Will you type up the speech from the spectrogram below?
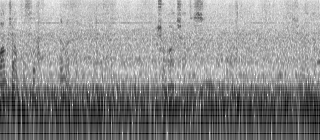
Çoban çantası değil mi? Çoban çantası. Şöyle.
